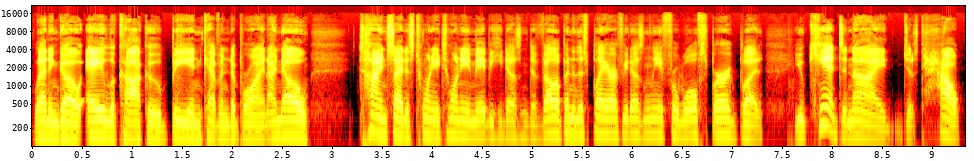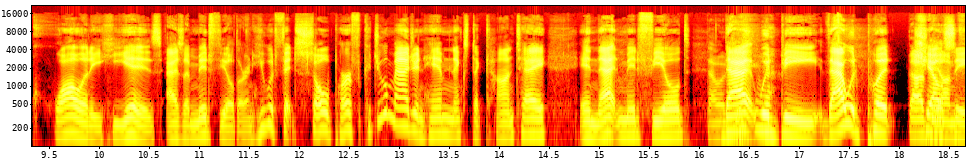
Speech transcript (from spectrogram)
letting go a Lukaku, B and Kevin De Bruyne. I know hindsight is twenty twenty, and maybe he doesn't develop into this player if he doesn't leave for Wolfsburg, but you can't deny just how quality he is as a midfielder, and he would fit so perfect. Could you imagine him next to Kanté in that midfield? That would that be- would be that would put That would be Chelsea.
